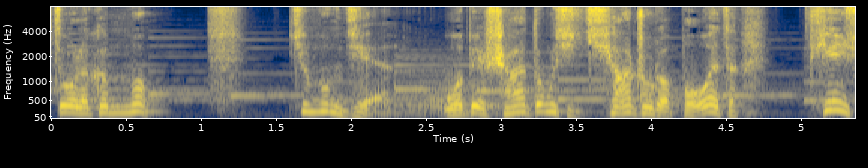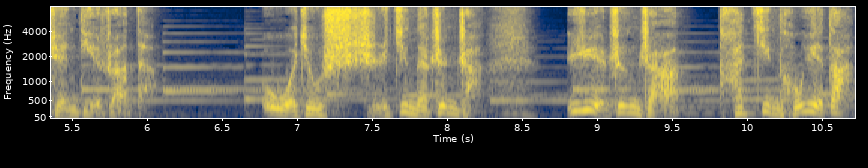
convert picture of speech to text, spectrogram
做了个梦，就梦见我被啥东西掐住了脖子，天旋地转的，我就使劲的挣扎，越挣扎它劲头越大。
